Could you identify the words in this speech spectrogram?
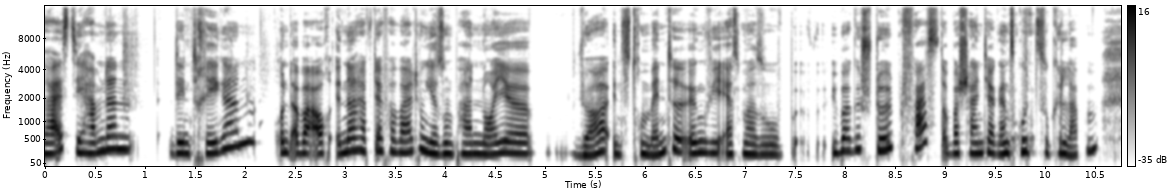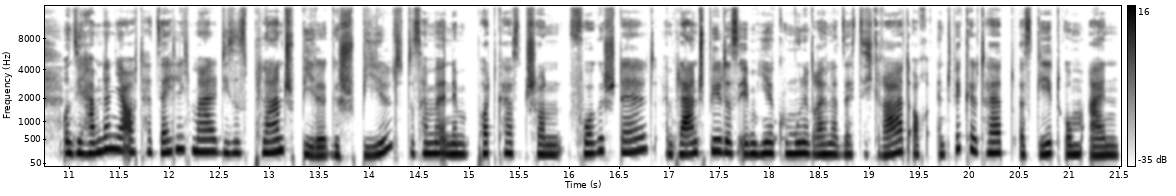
heißt, Sie haben dann den Trägern und aber auch innerhalb der Verwaltung ja so ein paar neue ja, Instrumente irgendwie erstmal so übergestülpt fast, aber scheint ja ganz gut zu klappen. Und sie haben dann ja auch tatsächlich mal dieses Planspiel gespielt. Das haben wir in dem Podcast schon vorgestellt. Ein Planspiel, das eben hier Kommune 360 Grad auch entwickelt hat. Es geht um einen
